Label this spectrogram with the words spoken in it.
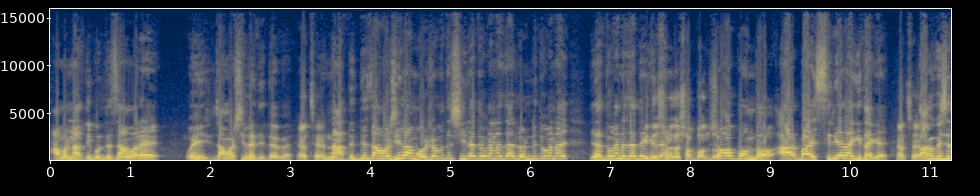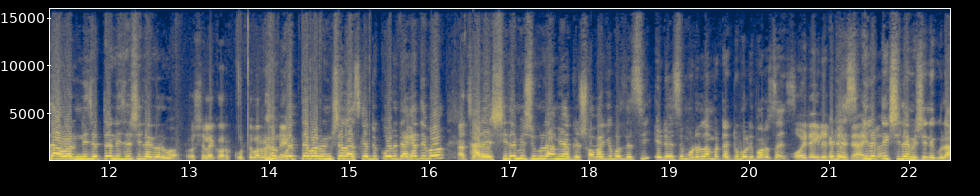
আমার নাতি বলতেছে, আমারে ওই জামা শিলা দিতে হবে। আচ্ছা। নাতি দিয়ে জামা শিলাম ওই সময় শিলা দোকানে যায় লন্ডি দোকানে এর দোকানে যায় দেখি সব বন্ধ। সব বন্ধ। আর ভাই সিরিয়াল লাগি থাকে। আচ্ছা। আমি কেছি আবার নিজেরটা নিজে সিলাই করব। সেলাই করতে আপনি? করতে পারব ইনশাল্লাহ আজকে একটু করে দেখা দিব। আচ্ছা। আর এই সিলাই মেশিনগুলো আমি সবাইকে বলতেছি এটা হচ্ছে মডেল নাম্বারটা একটু বলি বড় সাইজ ইলেকট্রিক ইলেকট্রিক সিলাই মেশিন এগুলা।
